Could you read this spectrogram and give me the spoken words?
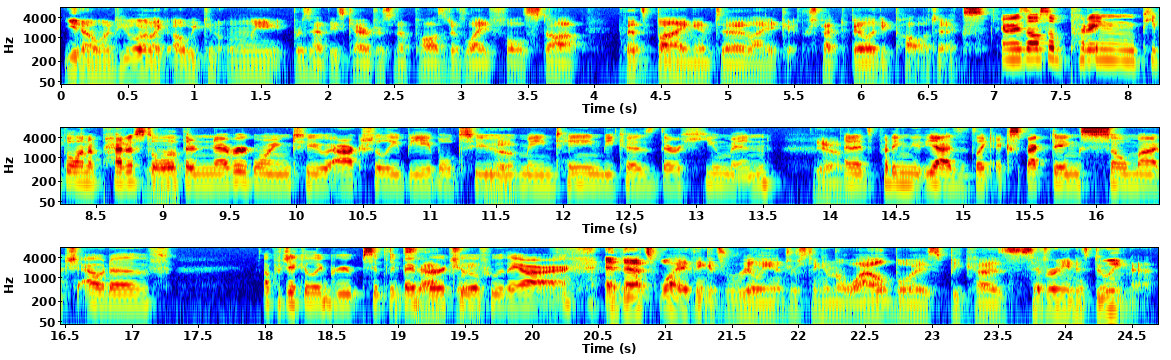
you know when people are like oh we can only present these characters in a positive light full stop that's buying into like respectability politics It was also putting people on a pedestal Yeah. that they're never going to actually be able to Yeah. maintain because they're human. yeah And it's putting, yeah, it's like expecting so much out of a particular group simply by Exactly. virtue of who they are. And that's why I think it's really interesting in the Wild Boys because Severine is doing that.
